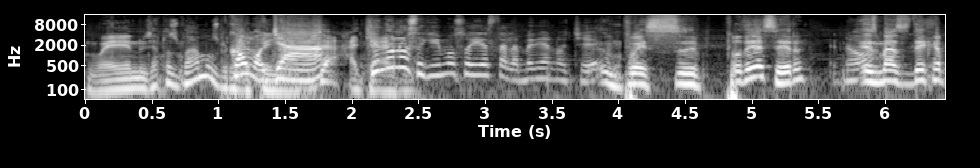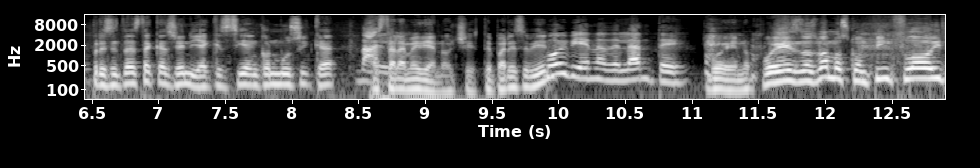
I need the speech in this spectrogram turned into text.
Bueno, ya nos vamos. ¿Cómo ya? ya, ¿Qué no nos seguimos hoy hasta la medianoche? Pues eh, podría ser. Es más, deja presentar esta canción y ya que sigan con música hasta la medianoche. ¿Te parece bien? Muy bien, adelante. Bueno, pues nos vamos con Pink Floyd.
